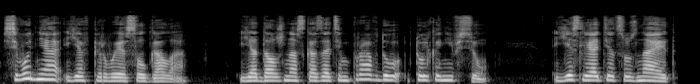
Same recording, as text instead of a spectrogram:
Сегодня я впервые солгала. Я должна сказать им правду, только не всю. «Если отец узнает,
